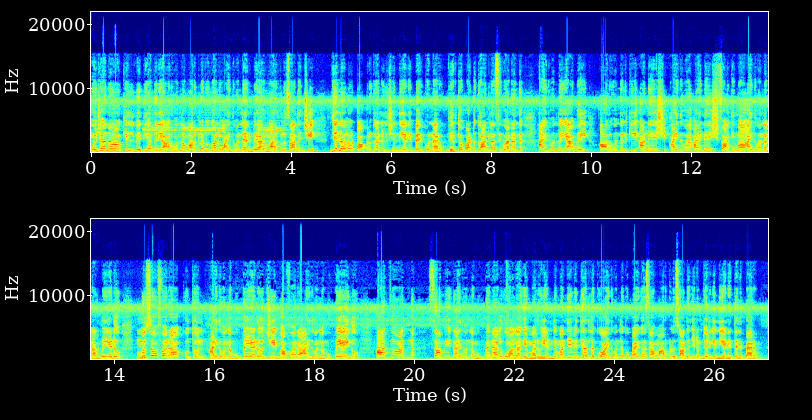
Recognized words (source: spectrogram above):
ముజానా అఖిల్ విద్యార్థిని ఆరు వందల మార్కులకు గాను ఐదు వందల ఎనభై ఆరు మార్కులు సాధించి జిల్లాలో టాపర్గా నిలిచింది అని పేర్కొన్నారు. వీరితో పాటు గాండ్ల శివానంద్ ఐదు వందల యాభై ఆరు వందలకి అనేష్ ఐదు వ- ఐనేష్ ఫాతిమా ఐదు వందల నలభై ఏడు ముసాఫరా కుతున్ ఐదు వందల ముప్పై ఏడు జీబ్ అఫారా ఐదు వందల ముప్పై ఐదు ఆద్నా ఆద్నా సమీద్ ఐదు వందల ముప్పై నాలుగు అలాగే మరో ఎనిమిది మంది విద్యార్థులకు ఐదు వందలకు పైగా మార్కులు సాధించడం జరిగింది అని తెలిపారు.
